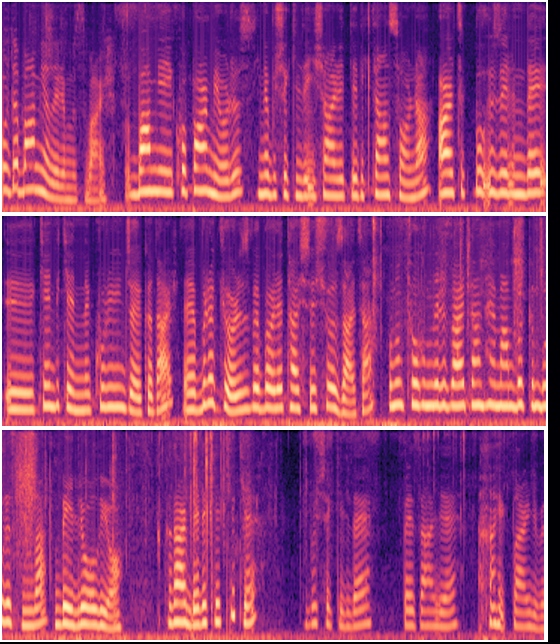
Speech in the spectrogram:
Burada bamyalarımız var. Bamyayı koparmıyoruz. Yine bu şekilde işaretledikten sonra artık bu üzerinde e, kendi kendine kuruyuncaya kadar e, bırakıyoruz ve böyle taşlaşıyor zaten. Bunun tohumları zaten hemen bakın burasında belli oluyor. O kadar bereketli ki bu şekilde bezelye ayıklar gibi.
